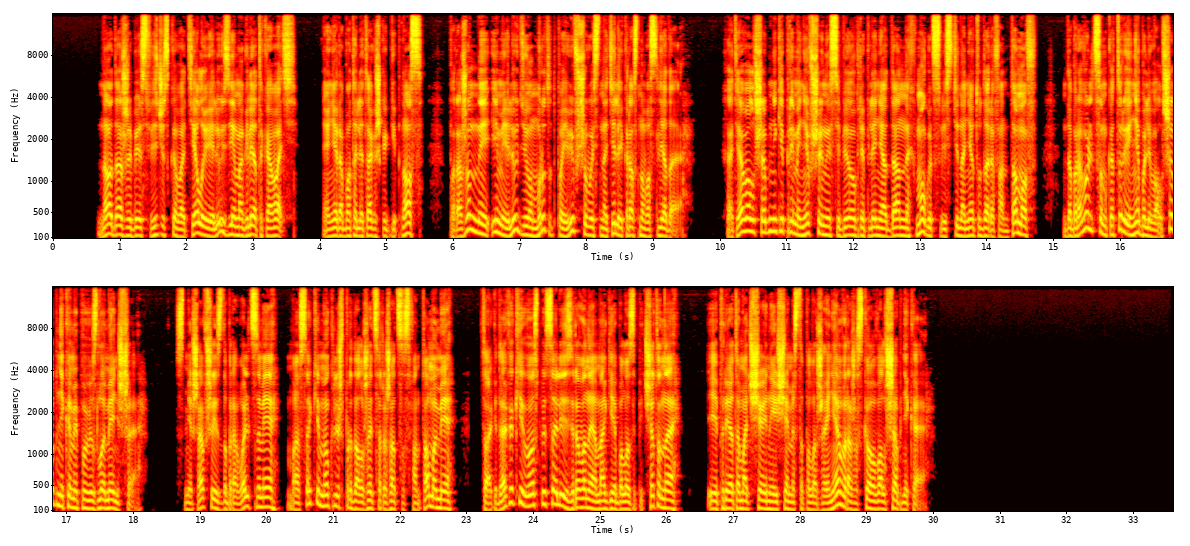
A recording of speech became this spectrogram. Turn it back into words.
Но даже без физического тела иллюзии могли атаковать. Они работали так же, как гипноз. Пораженные ими люди умрут от появившегося на теле красного следа. Хотя волшебники, применившие на себе укрепление данных, могут свести на нет удары фантомов, добровольцам, которые не были волшебниками, повезло меньше. Смешавшись с добровольцами, Масаки мог лишь продолжать сражаться с фантомами, тогда как его специализированная магия была запечатана, и при этом отчаянно ища местоположение вражеского волшебника.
